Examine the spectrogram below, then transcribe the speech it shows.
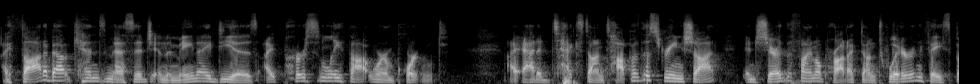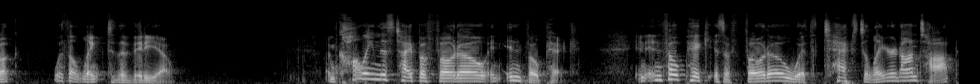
I thought about Ken's message and the main ideas I personally thought were important. I added text on top of the screenshot and shared the final product on Twitter and Facebook with a link to the video. I'm calling this type of photo an infopic. An infopic is a photo with text layered on top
